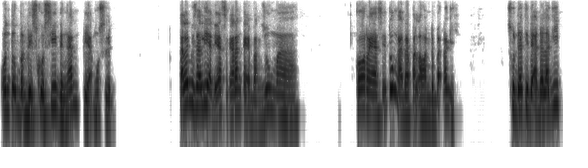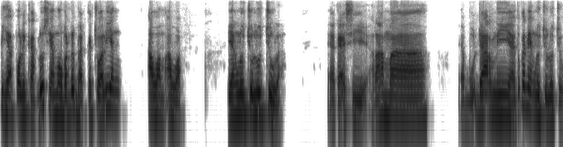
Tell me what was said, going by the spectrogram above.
untuk berdiskusi dengan pihak muslim. Kalian bisa lihat ya, sekarang kayak Bang Zuma, Kores, itu nggak dapat lawan debat lagi sudah tidak ada lagi pihak Polikardus yang mau berdebat kecuali yang awam-awam, yang lucu-lucu lah. ya kayak si Rama, ya Bu Darni, ya itu kan yang lucu-lucu.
